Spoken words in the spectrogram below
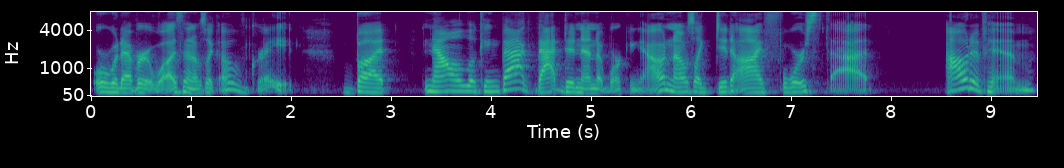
or whatever it was. And I was like, oh, great. But now looking back, that didn't end up working out. And I was like, did I force that out of him?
